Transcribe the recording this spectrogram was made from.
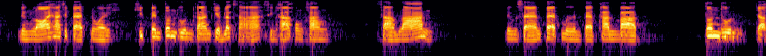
3,158 หน่วย คิดเป็นต้นทุนการเก็บรักษาสินค้าคงคลัง 3 ล้าน 188,000 บาท ต้นทุนจาก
